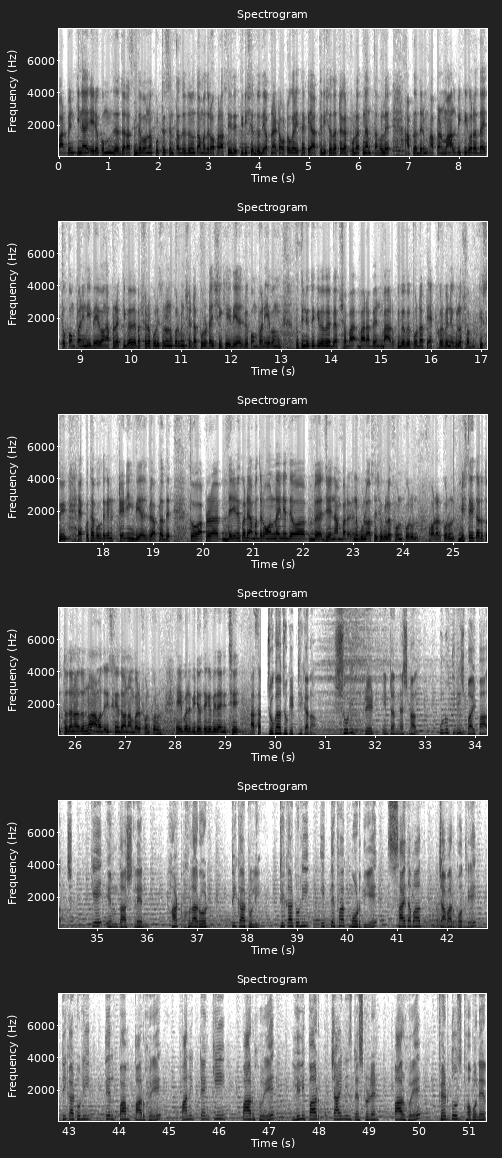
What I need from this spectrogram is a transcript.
পারবেন কিনা, এরকম যারা চিন্তা ভাবনা করতেছেন, তাদের জন্য তো আমাদের অফার আছে যে তিরিশের যদি আপনার একটা অটো গাড়ি থাকে আর তিরিশ হাজার টাকার প্রোডাক্ট নেন, তাহলে আপনাদের, আপনার মাল বিক্রি করার দায়িত্ব কোম্পানি নেবে এবং আপনারা কীভাবে ব্যবসাটা পরিচালনা করবেন, সেটা পুরোটাই শিখিয়ে দিয়ে আসবে কোম্পানি এবং প্রতিনিয়ত কীভাবে ব্যবসা বাড়াবেন বা আরও কীভাবে প্রোডাক্ট অ্যাড করবেন, এগুলো সব কিছুই এক কথায় বলতে গেলে ট্রেনিং দিয়ে আসবে আপনাদের। তো আপনারা দেরি না করে আমাদের অনলাইনে দেওয়া যে নাম্বারগুলো আছে, সেগুলো ফোন করুন অর্ডার করুন। বিস্তারিত আরও তথ্য জানার জন্য আমাদের স্ক্রিনে দেওয়া নাম্বারে ফোন করুন। এই বলে ভিডিও থেকে বিদায় নিচ্ছি। আসসালাম যোগাযোগের ঠিকানা, শরীফ ট্রেড ইন্টারন্যাশনাল, উনত্রিশ বাই পাঁচ, K M Das lane, Hatkhola road, Tikatuli. Tikatuli Ittefaq মোড় দিয়ে সায়দাবাদ যাবার পথে টিকাটুলি তেল পাম্প পার হয়ে, পানির ট্যাঙ্কি পার হয়ে, লিলি পার্ক চাইনিজ রেস্টুরেন্ট পার হয়ে, ফেরদৌস ভবনের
